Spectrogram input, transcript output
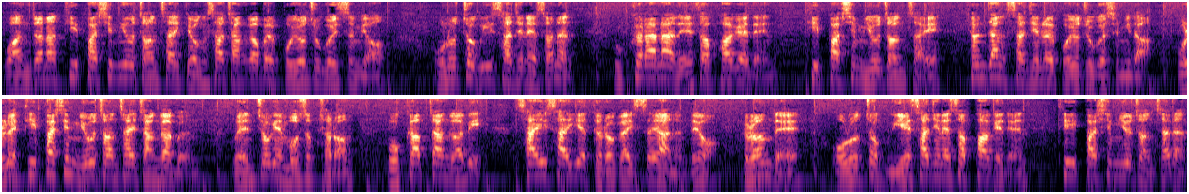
완전한 T-80U 전차의 경사장갑을 보여주고 있으며 오른쪽 위 사진에서는 우크라이나 내에서 파괴된 T-80U 전차의 현장 사진을 보여주고 있습니다. 원래 T-80U 전차의 장갑은 왼쪽의 모습처럼 복합 장갑이 사이사이에 들어가 있어야 하는데요. 그런데 오른쪽 위의 사진에서 파괴된 T-86 전차는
